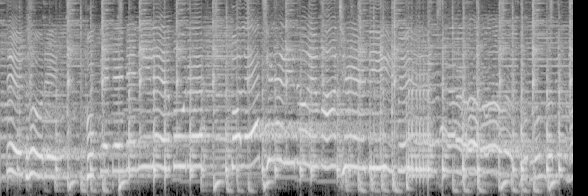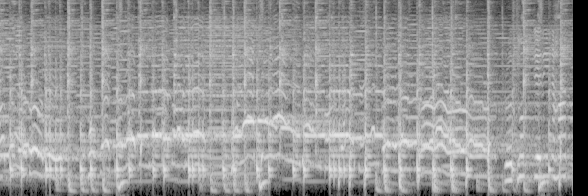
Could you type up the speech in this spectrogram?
হাতে ধরে বুকে টেনে নিলে মুরে বলেছে হৃদয় মাঝে দিবে প্রথম যেদিন হাতে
